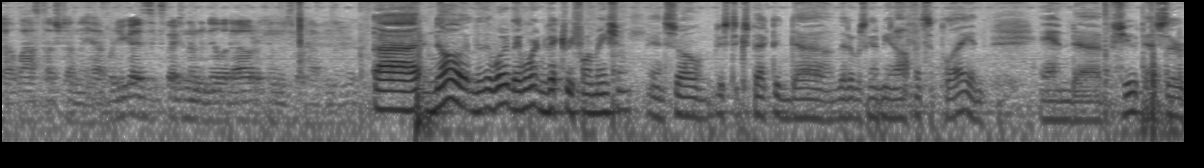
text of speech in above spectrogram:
that last touchdown they had, were you guys expecting them to nil it out, or kind of just what happened there? Uh, no, they weren't, they weren't in victory formation, and so just expected uh, that it was going to be an offensive play, and and uh, shoot, that's their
